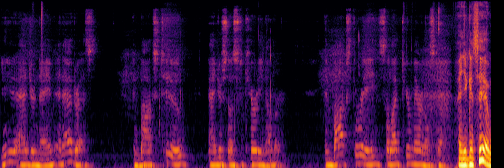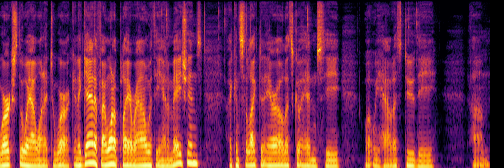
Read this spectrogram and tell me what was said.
you need to add your name and address. In box two, add your social security number. In box three, select your marital status. And you can see it works the way I want it to work. And again, if I want to play around with the animations, I can select an arrow. Let's go ahead and see what we have. Let's do the um,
